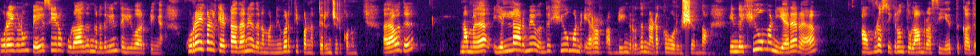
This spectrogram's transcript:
குறைகளும் பேசிடக்கூடாதுங்கிறதுலையும் தெளிவாக இருப்பீங்க. குறைகள் கேட்டால் தானே அதை நம்ம நிவர்த்தி பண்ண தெரிஞ்சிருக்கணும். அதாவது நம்ம எல்லாருமே வந்து ஹியூமன் எரர் அப்படிங்கிறது நடக்கிற ஒரு விஷயந்தான் இந்த ஹியூமன் எரரை அவ்வளோ சீக்கிரம் துலாம் ராசி ஏற்றுக்காது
